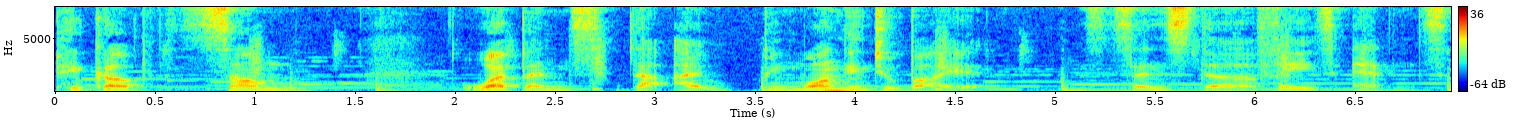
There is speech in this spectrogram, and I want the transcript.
pick up some weapons that I've been wanting to buy it since the phase ends.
